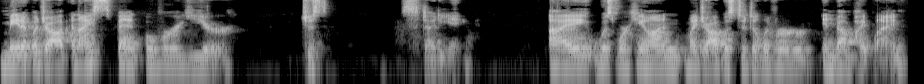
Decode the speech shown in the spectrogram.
made up a job, and I spent over a year just studying. I was working on my job was to deliver inbound pipeline.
